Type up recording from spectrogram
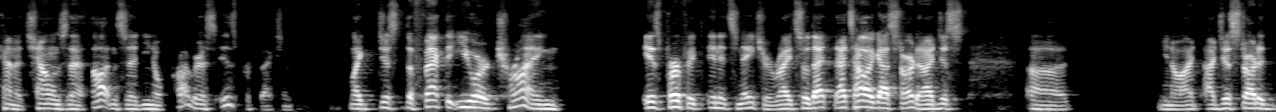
kind of challenged that thought and said, you know, progress is perfection. Like just the fact that you are trying is perfect in its nature, right? So that that's how I got started. I just, uh, you know, I I just started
